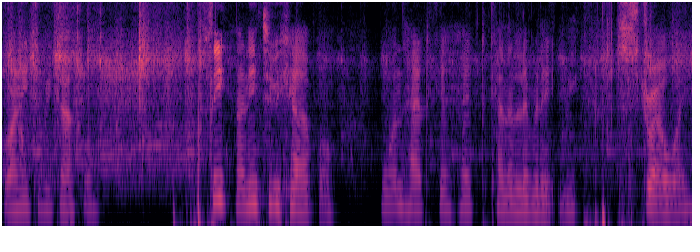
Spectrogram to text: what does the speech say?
So I need to be careful. See, I need to be careful. One head hit can eliminate me straight away.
